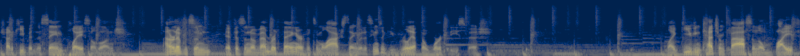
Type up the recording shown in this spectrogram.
Try to keep it in the same place a bunch. I don't know if it's a, if it's a November thing or if it's a Mille Lacs thing, but it seems like you really have to work these fish. Like you can catch them fast and they'll bite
